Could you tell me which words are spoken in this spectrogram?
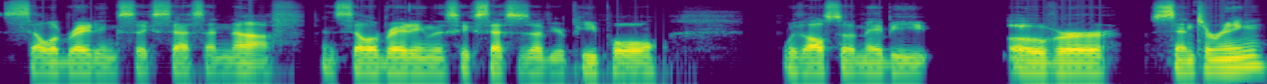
celebrating success enough and celebrating the successes of your people with also maybe over centering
